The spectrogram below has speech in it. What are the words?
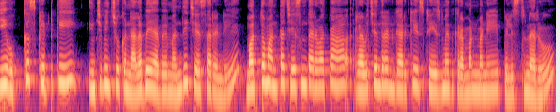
ఈ ఒక్క స్కిట్కి ఇంచుమించు ఒక నలభై యాభై మంది చేశారండి. మొత్తం అంతా చేసిన తర్వాత రవిచంద్రన్ గారికి స్టేజ్ మీదకి రమ్మని పిలుస్తున్నారు.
